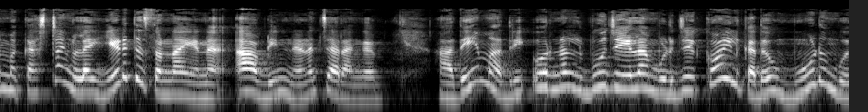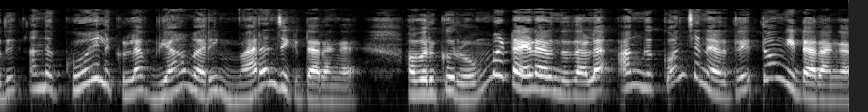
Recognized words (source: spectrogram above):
நம்ம கஷ்டங்களை எடுத்து சொன்னா என்ன அப்படின்னு நினச்சாராங்க. அதே மாதிரி ஒரு நாள் பூஜையெல்லாம் முடிஞ்சு கோயில் கதவு மூடும்போது அந்த கோயிலுக்குள்ள வியாபாரி மறைஞ்சிக்கிட்டாராங்க. அவருக்கு ரொம்ப டயர்டாக இருந்ததால அங்கே கொஞ்ச நேரத்திலே தூங்கிட்டாராங்க.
